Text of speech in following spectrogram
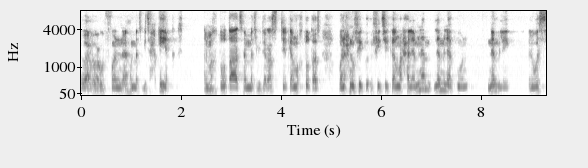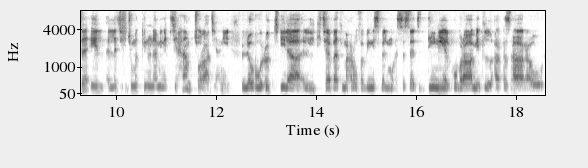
أو عفوا همت بتحقيق المخطوطات همت بدراسة تلك المخطوطات. ونحن في في تلك المرحلة لم لم نكن نملك الوسائل التي تمكننا من اقتحام التراث. يعني لو عدت إلى الكتابات المعروفة بالنسبة للمؤسسات الدينية الكبرى مثل الأزهر أو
